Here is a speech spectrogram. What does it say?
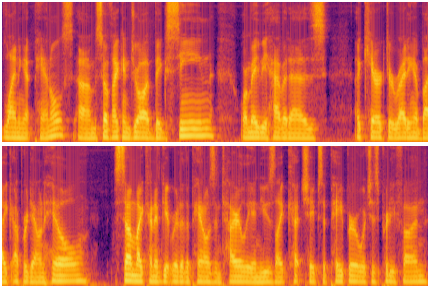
lining up panels. Um, so if I can draw a big scene, or maybe have it as a character riding a bike up or down hill, some I kind of get rid of the panels entirely and use like cut shapes of paper, which is pretty fun.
